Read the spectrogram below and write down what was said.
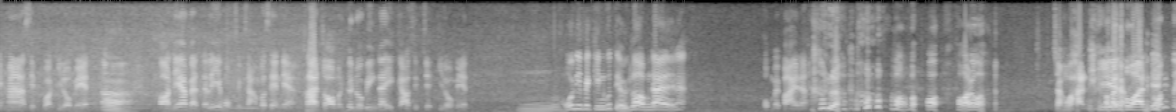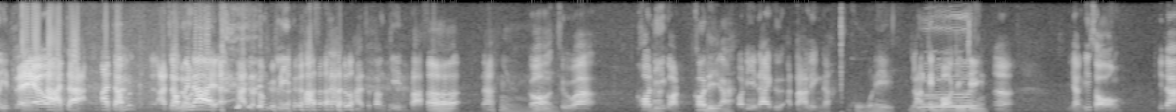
150 กว่ากิโลเมตร อ่า ตอนเนี้ยแบตเตอรี่ 63%เนี่ยครับหน้าจอมันขึ้นว่าวิ่งได้อีก 97 กิโลเมตร อืมโหนี่ไปกินก๋วยเตี๋ยวอีกรอบมันได้เลยเนี่ย ผมไม่ไปนะ เหรอพอพอพอพอแล้วเหรอ จังหวะนี้อ๋อจังหวะนี้ รถติดแล้ว อาจจะอาจจะอาจจะทำไม่ลุ้นได้อาจจะต้องกรีนพลัสนะ อาจจะต้องกรีนพลัสเออ นะ อืมก็ถือว่า ข้อดีก่อน ข้อดีอะข้อดีได้คืออัตราเร่งนะโหนี่หลังติดเบาะจริงเอออย่างที่สองที่ได้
